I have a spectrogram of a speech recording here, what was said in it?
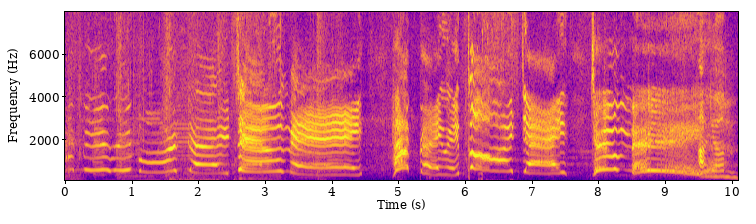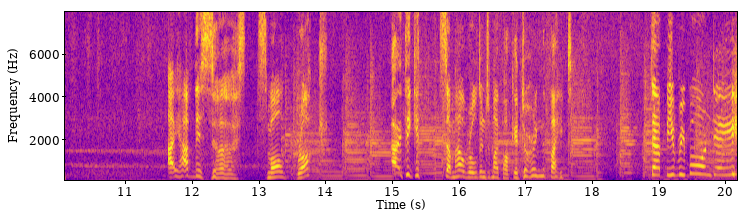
Happy Reborn Day to me! Happy Reborn Day to me! I, um. I have this, uh, small rock. I think it somehow rolled into my pocket during the fight. Happy Reborn Day!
